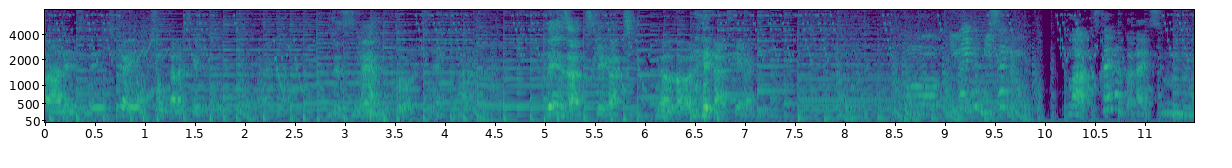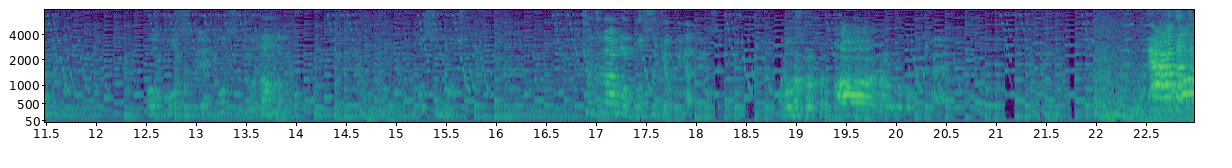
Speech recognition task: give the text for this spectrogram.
ああれですねしっかりオプションからつけてくる。ですね。プロですね。レーザーつけがち。レーダーつけがちこの意外とミサイルもまあ使えなくはないですよ、おボスえボスど何なのボスもうちょっと曲がもうボス曲になってるんですよボスああなるほどあーだった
